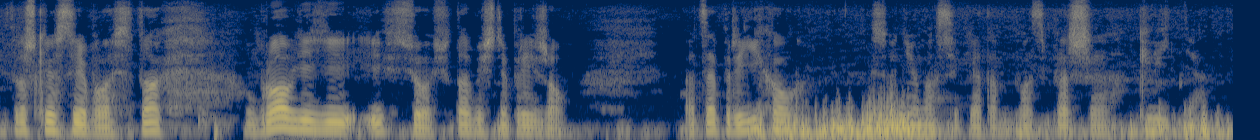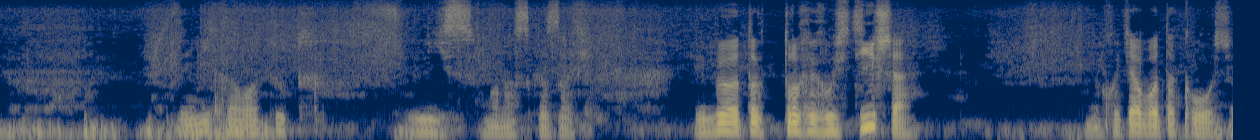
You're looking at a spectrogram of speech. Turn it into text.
І трошки осипалася, так? Убрав її і все, сюди більше не приїжджав. А це приїхав. Сьогодні у нас яке там 21 квітня. Приїхав, а тут ліс, можна сказати. Якби отак трохи густіше, Ну, хоча б такого ось,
